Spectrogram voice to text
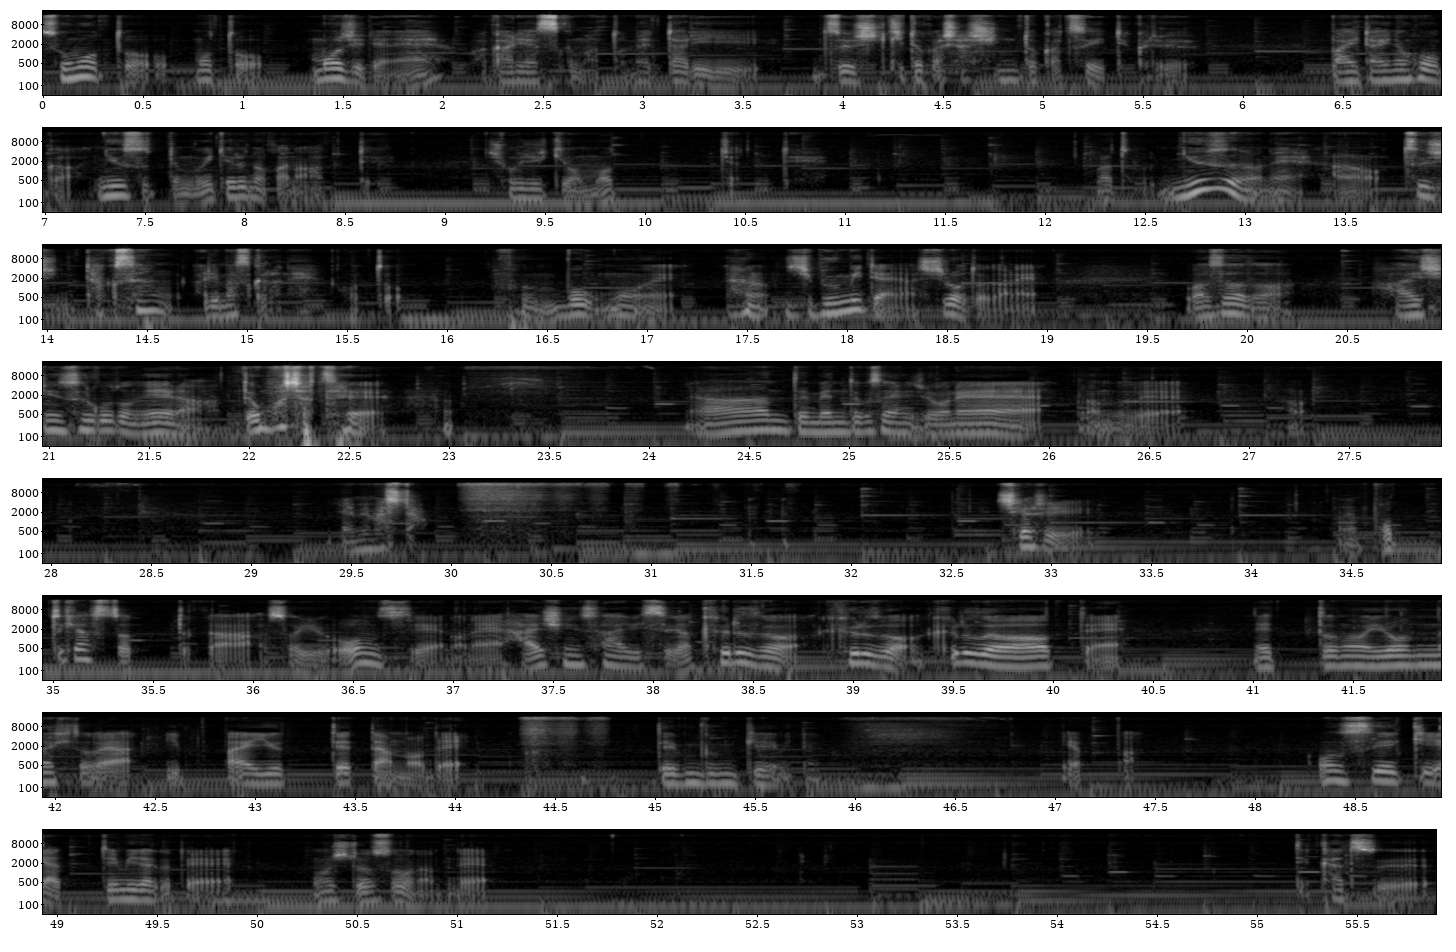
そう思うともっと文字でね分かりやすくまとめたり図式とか写真とかついてくる媒体の方がニュースって向いてるのかなって正直思っちゃって。あとニュースのねあの通信たくさんありますからねほんと。僕もうねあの自分みたいな素人がねわざわざ配信することねえなって思っちゃって。なんてめんどくさいんでしょうね。なのでやめました。しかしポッドキャストとかそういう音声のね配信サービスが来るぞ来るぞ来るぞってねネットのいろんな人がいっぱい言ってたので 伝聞系みたいな。やっぱ音声系やってみたくて面白そうなんで。でかつ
